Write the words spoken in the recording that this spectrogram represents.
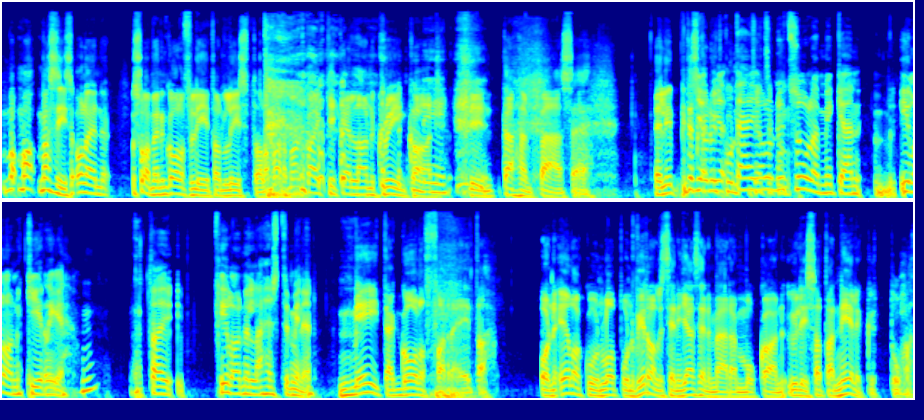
Mä, mä, mä siis olen Suomen Golfliiton listoilla. Varmaan kaikki, kellä on green card, niin. Niin. tähän pääsee. Eli pitäisikö Ja, nyt kun... tämä ei ollut kun nyt sulle mikään ilon kirje tai iloinen lähestyminen. Meitä golfareita on elokuun lopun virallisen jäsenmäärän mukaan yli 140 000.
